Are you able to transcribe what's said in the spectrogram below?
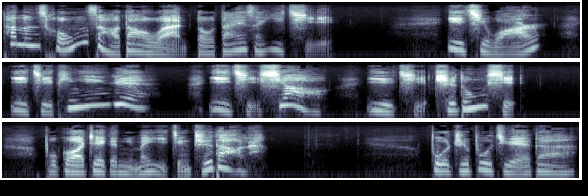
他们从早到晚都待在一起，一起玩，一起听音乐，一起笑，一起吃东西。不过这个你们已经知道了。不知不觉的，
